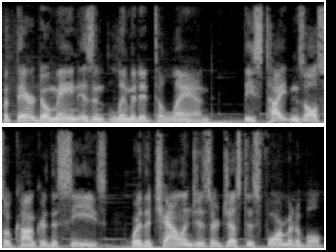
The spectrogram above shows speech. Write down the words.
But their domain isn't limited to land. These titans also conquer the seas, where the challenges are just as formidable.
